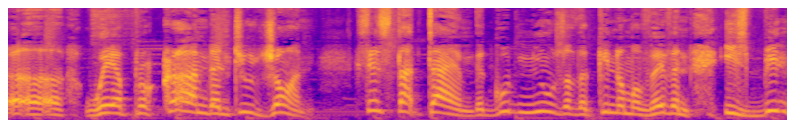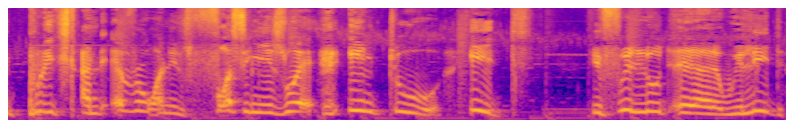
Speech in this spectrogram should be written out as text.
uh, uh were proclaimed until John. Since that time, the good news of the kingdom of heaven is being preached, and everyone is forcing his way into it. If we read, uh, we read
